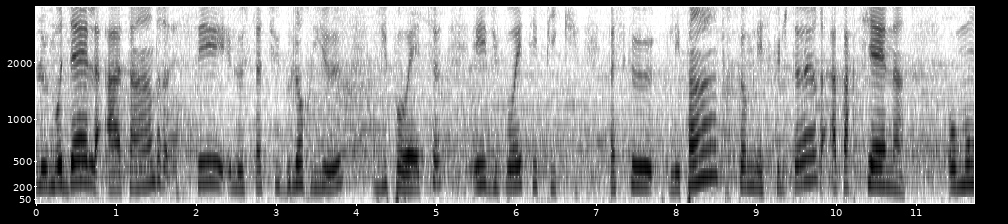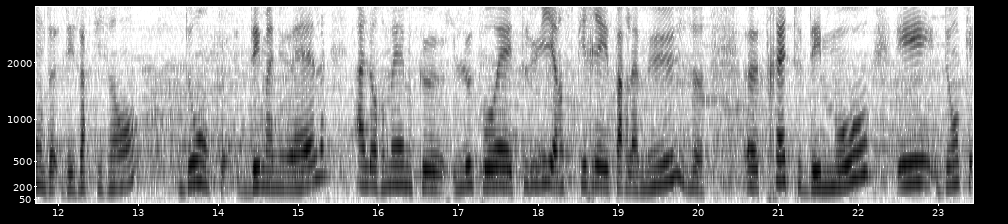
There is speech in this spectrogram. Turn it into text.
le modèle à atteindre, c'est le statut glorieux du poète et du poète épique. Parce que les peintres, comme les sculpteurs, appartiennent au monde des artisans, donc des manuels, alors même que le poète, lui, inspiré par la muse, euh, traite des mots et donc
